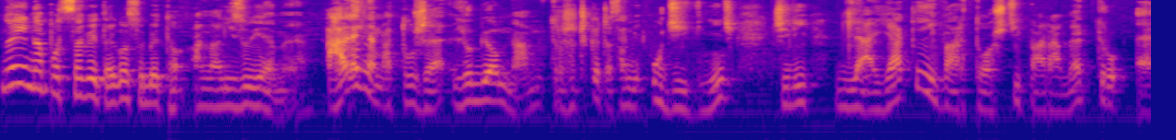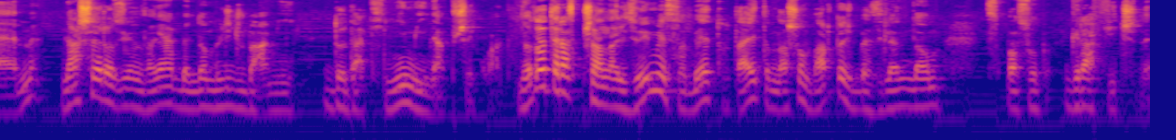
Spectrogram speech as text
no i na podstawie tego sobie to analizujemy. Ale na maturze lubią nam troszeczkę czasami udziwnić, czyli dla jakiej wartości parametru m nasze rozwiązania będą liczbami dodatnimi na przykład. No to teraz przeanalizujmy sobie tutaj tą naszą wartość bezwzględną w sposób graficzny.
